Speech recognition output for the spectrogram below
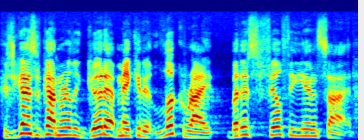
Because you guys have gotten really good at making it look right, but it's filthy inside.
